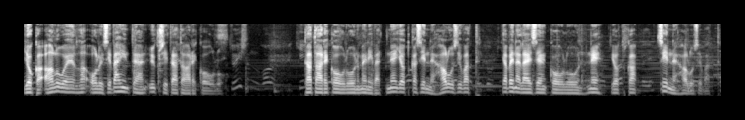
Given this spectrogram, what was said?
Joka alueella olisi vähintään yksi tataarikoulu. Tataarikouluun menivät ne, jotka sinne halusivat, ja venäläiseen kouluun ne, jotka sinne halusivat.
